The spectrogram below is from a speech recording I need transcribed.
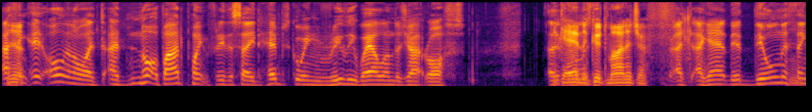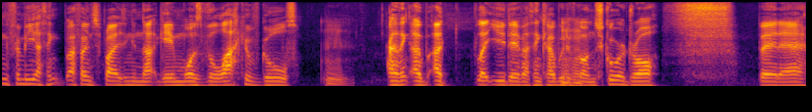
I Yeah. think it, all in all, I, I, not a bad point for either side. Hibs going really well under Jack Ross. Uh, again the a good manager. only- Again, the, the only thing for me, I think I found surprising in that game was the lack of goals. Mm. I think I, I like you, Dave. I think I would have Mhm. gone score draw, but uh,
